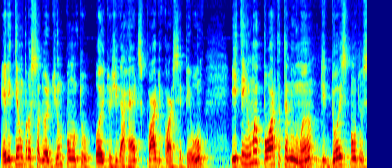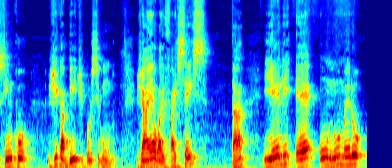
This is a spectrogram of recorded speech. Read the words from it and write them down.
ele tem um processador de 1.8 GHz quad-core CPU e tem uma porta também WAN de 2.5 gigabit por segundo. Já é Wi-Fi 6, tá? E ele é um número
